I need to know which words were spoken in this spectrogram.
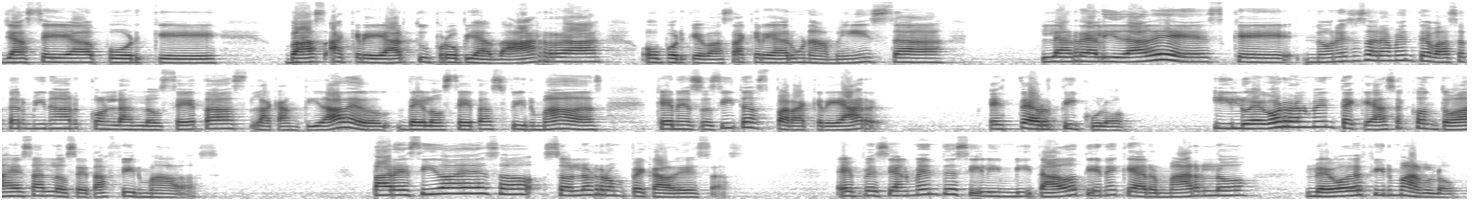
ya sea porque vas a crear tu propia barra o porque vas a crear una mesa. La realidad es que no necesariamente vas a terminar con las losetas, la cantidad de, de losetas firmadas que necesitas para crear este artículo. Y luego realmente, ¿qué haces con todas esas losetas firmadas? Parecido a eso son los rompecabezas, especialmente si el invitado tiene que armarlo luego de firmarlo.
